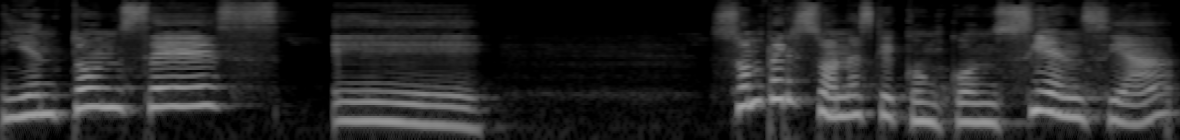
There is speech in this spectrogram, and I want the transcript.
Y entonces, eh, son personas que con conciencia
